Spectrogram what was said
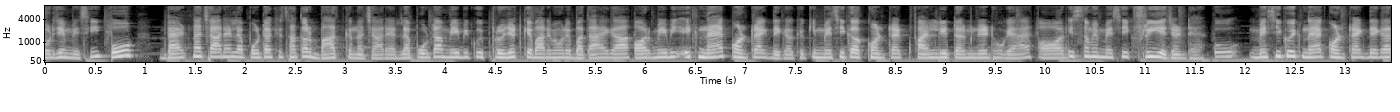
जॉर्जे मेसी वो बैठना चाह रहे हैं लपोटा के साथ और बात करना चाह रहे हैं। लपोटा में भी कोई प्रोजेक्ट के बारे में उन्हें बताएगा और मे भी एक नया कॉन्ट्रैक्ट देगा क्योंकि मेसी का कॉन्ट्रैक्ट फाइनली टर्मिनेट हो गया है और इस समय मेसी एक फ्री एजेंट है। तो मेसी को एक नया कॉन्ट्रैक्ट देगा।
